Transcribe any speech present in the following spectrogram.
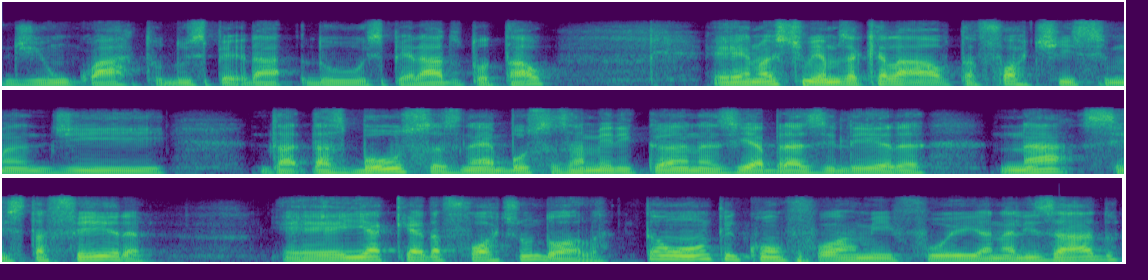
de um quarto do, espera, do esperado total. É, nós tivemos aquela alta fortíssima de da, das bolsas, né, bolsas americanas e a brasileira na sexta-feira, é, e a queda forte no dólar. Então, ontem, conforme foi analisado,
